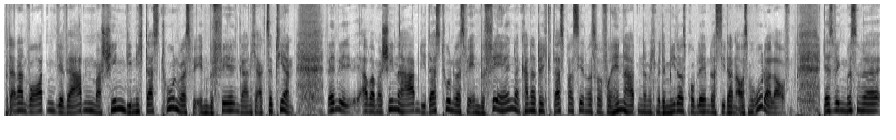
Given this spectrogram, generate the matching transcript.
Mit anderen Worten, wir werden Maschinen, die nicht das tun, was wir ihnen befehlen, gar nicht akzeptieren. Wenn wir aber Maschinen haben, die das tun, was wir ihnen befehlen, dann kann natürlich das passieren, was wir vorhin hatten, nämlich mit dem Midos-Problem, dass die dann aus dem Ruder laufen. Deswegen müssen wir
